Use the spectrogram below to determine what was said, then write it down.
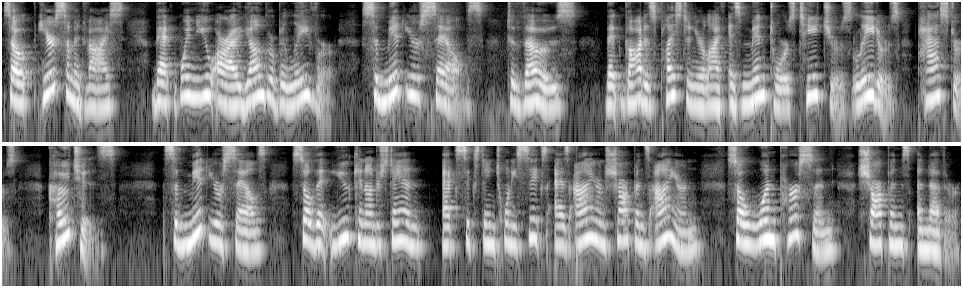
So here's some advice that when you are a younger believer, submit yourselves to those that God has placed in your life as mentors, teachers, leaders, pastors, coaches. Submit yourselves so that you can understand Acts 16 26 as iron sharpens iron, so one person sharpens another.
